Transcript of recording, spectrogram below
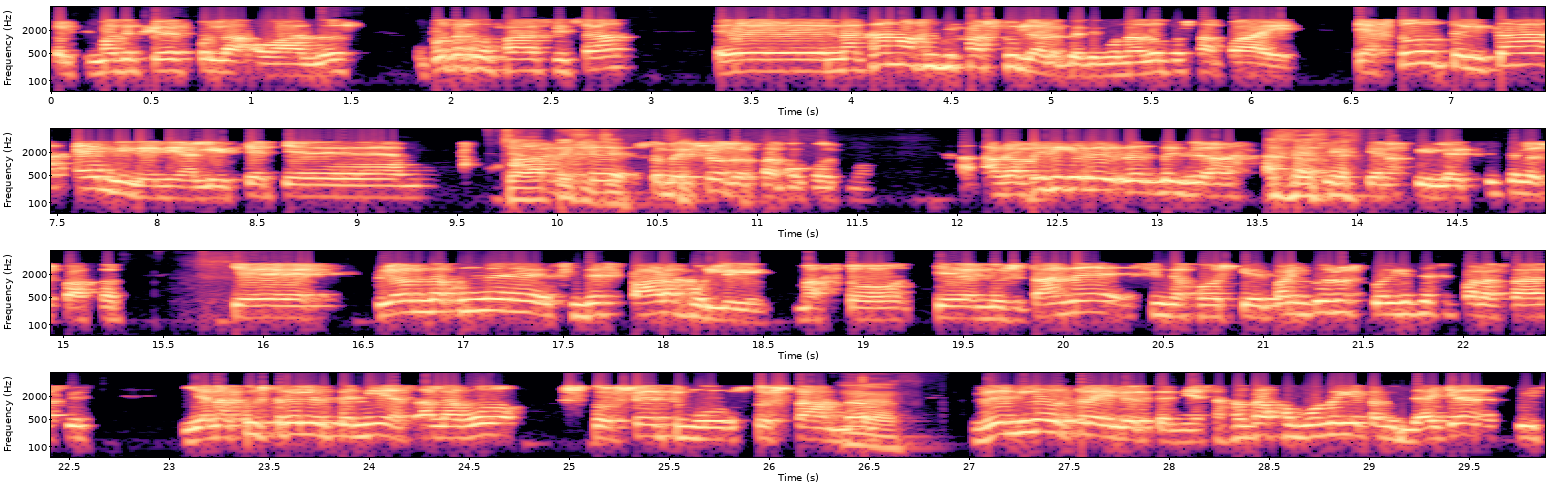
τον θυμάται πιο εύκολα ο άλλος. Οπότε αποφάσισα ε, να κάνω αυτή τη φασούλα, ρε παιδί μου, να δω πώς θα πάει. Και αυτό τελικά έμεινε είναι η αλήθεια και, Και αγαπήθηκε. άρεσε στον περισσότερο θα πω κόσμο. Α- Αγαπήθηκε, δεν, δεν, δεν ξέρω αν αγαπήθηκε είναι αυτή η λέξη, τέλος πάντων. Και πλέον με έχουν συνδέσει πάρα πολύ με αυτό και μου ζητάνε συνεχώς και υπάρχει κόσμος που έρχεται σε παραστάσεις για να ακούσει τρέλερ ταινίας. Αλλά εγώ στο σετ μου, στο στάνταρ, Ναι. δεν λέω τρέιλερ ταινίας. Αυτά τα έχω μόνο για τα βιντεάκια στις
